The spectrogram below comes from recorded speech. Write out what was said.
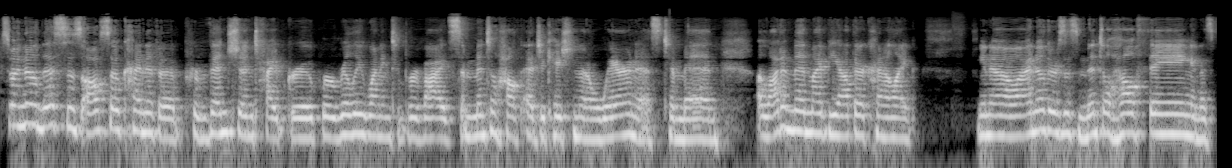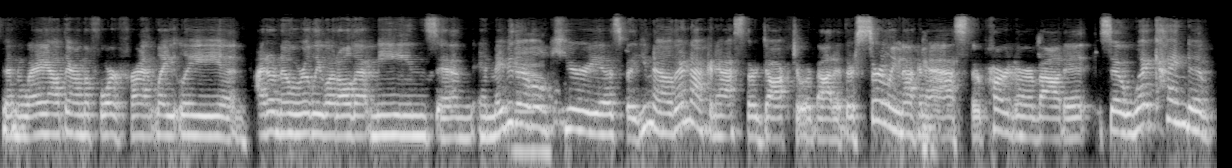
So I know this is also kind of a prevention type group. We're really wanting to provide some mental health education and awareness to men. A lot of men might be out there kind of like, you know, I know there's this mental health thing and it's been way out there on the forefront lately. And I don't know really what all that means. And, and maybe they're yeah. a little curious, but you know, they're not going to ask their doctor about it. They're certainly not going to ask their partner about it. So what kind of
